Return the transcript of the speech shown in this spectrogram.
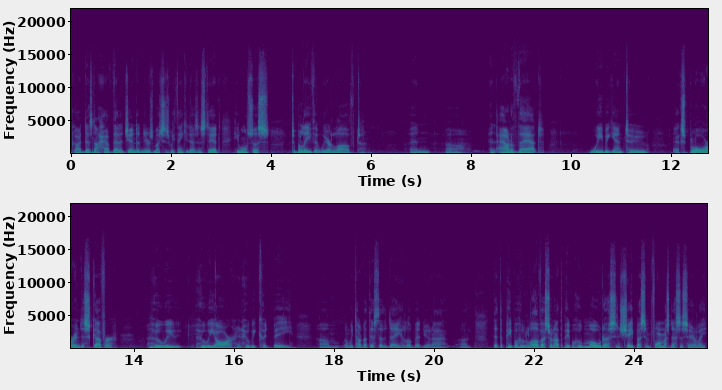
God does not have that agenda near as much as we think He does. Instead, He wants us to believe that we are loved, and uh, and out of that, we begin to explore and discover who we who we are and who we could be. Um, and we talked about this the other day a little bit, you and I. Uh, that the people who love us are not the people who mold us and shape us and form us necessarily,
